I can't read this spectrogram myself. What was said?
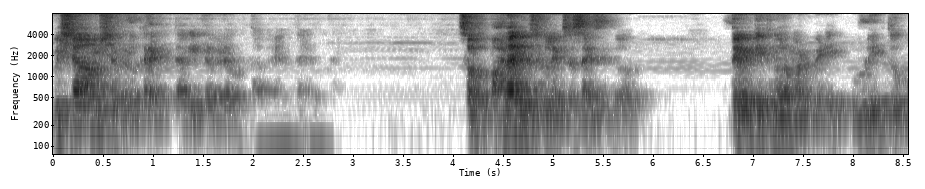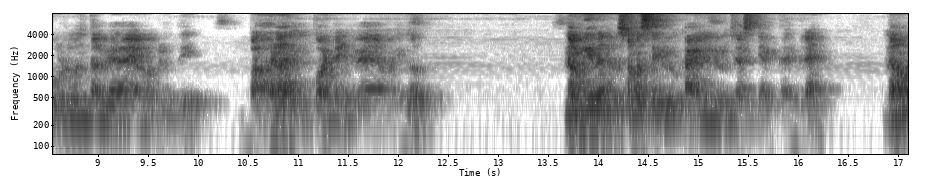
ವಿಷಾಂಶಗಳು ಕರೆಕ್ಟ್ ಆಗಿ ಕೆಳಗಡೆ ಹೋಗ್ತವೆ ಅಂತ ಹೇಳ್ತಾರೆ. ಸೊ ಬಹಳ ಯೂಸ್ಫುಲ್ ಎಕ್ಸಸೈಸ್ ಇದು. ದಯವಿಟ್ಟು ಇಗ್ನೋರ್ ಮಾಡಬೇಡಿ. ಕುಳಿತುಕೊಳ್ಳುವಂಥ ವ್ಯಾಯಾಮಗಳಲ್ಲಿ ಬಹಳ ಇಂಪಾರ್ಟೆಂಟ್ ವ್ಯಾಯಾಮ ಇದು. ನಮಗೇನಾದ್ರೂ ಸಮಸ್ಯೆಗಳು, ಕಾಯಿಲೆಗಳು ಜಾಸ್ತಿ ಆಗ್ತಾ ಇದ್ರೆ ನಾವು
